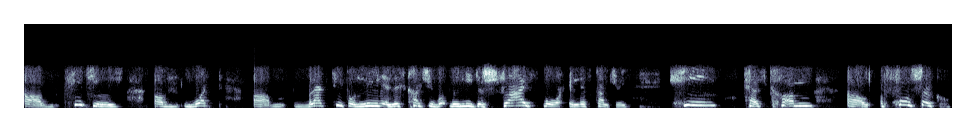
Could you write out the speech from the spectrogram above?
um, teachings of what um, black people need in this country, what we need to strive for in this country. He has come uh, full circle.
